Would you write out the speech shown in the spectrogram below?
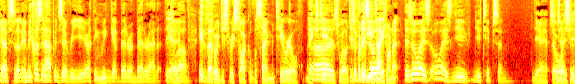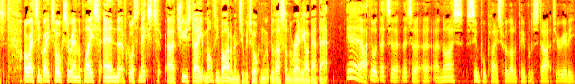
Yeah, absolutely. And because it happens every year, I think we can get better and better at it yeah. as well. Either that or just recycle the same material next Uh, year as well. Just put a new always- date on it. There's always always new new tips and Yeah, there always is. All right, some great talks around the place. And of course, next uh, Tuesday, multivitamins. You'll be talking with us on the radio about that. Yeah, I thought that's a that's a, a, a nice simple place for a lot of people to start to really,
